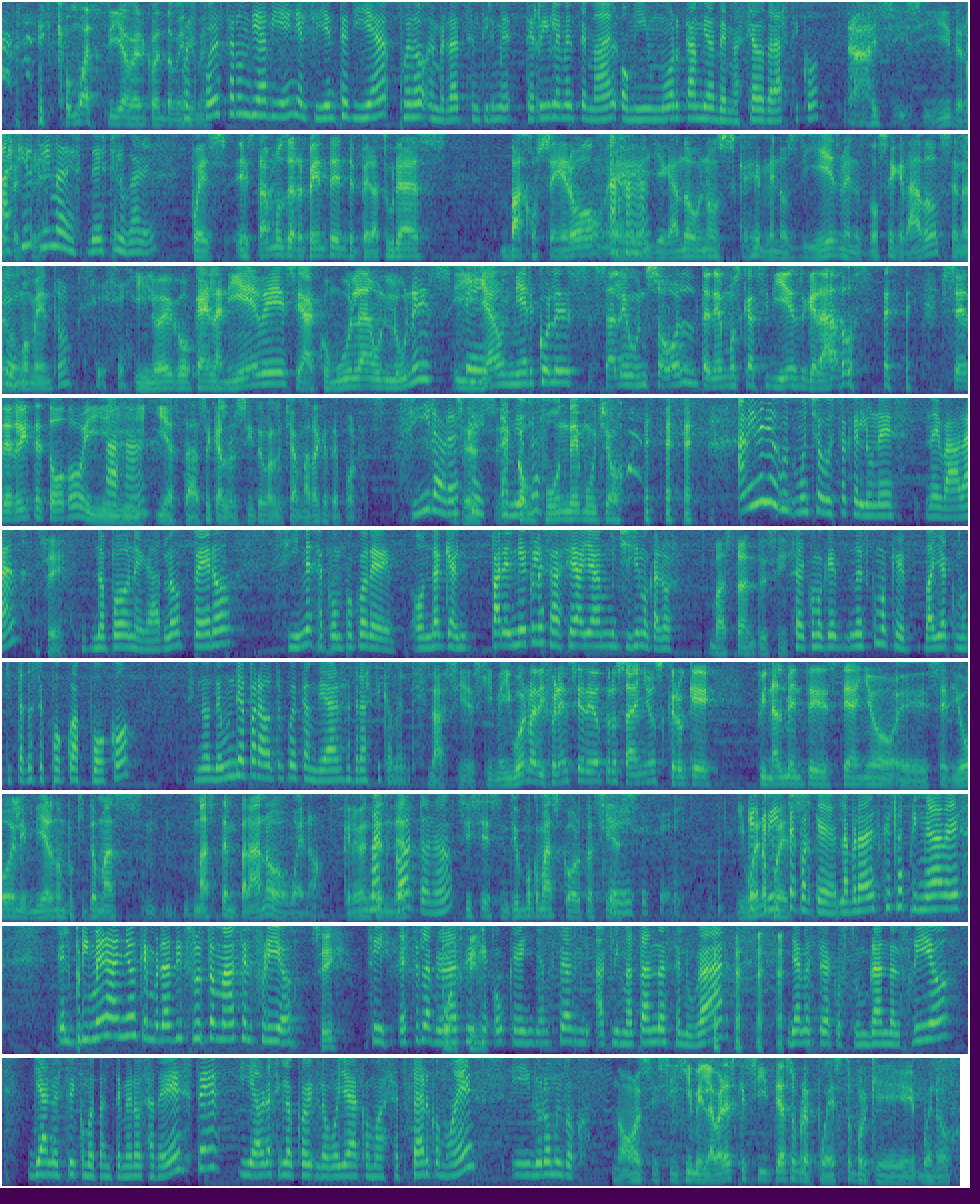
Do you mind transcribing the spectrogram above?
¿Cómo así? A ver, cuéntame, Pues Jimé. puedo estar un día bien y el siguiente día puedo en verdad sentirme terriblemente mal o mi humor cambia demasiado drástico. Ay, sí, sí, de repente. Así el clima de, de este lugar, ¿eh? Pues estamos de repente en temperaturas bajo cero, eh, llegando a unos ¿qué? menos 10, menos 12 grados en Sí. algún momento. Sí, sí. Y luego cae la nieve, se acumula un lunes y Sí. ya un miércoles sale un sol, tenemos casi 10 grados, se derrite todo y, y hasta hace calorcito con la chamarra que te pones. Sí, la verdad Entonces es eh, que otras- confunde mucho. A mí me dio mucho gusto que el lunes nevara, sí. no puedo negarlo, pero sí me sacó un poco de onda que al- para el miércoles hacía ya muchísimo calor. Bastante, sí. O sea, como que no es como que vaya como quitándose poco a poco, sino de un día para otro puede cambiar drásticamente. Así es, Jimé. Y bueno, a diferencia de otros años, creo que finalmente este año eh, se dio el invierno un poquito más, más temprano, bueno, creo Más entender. corto, ¿no? Sí, se sintió un poco más corto, así sí, es. sí, sí. Y Qué bueno, triste pues. porque la verdad es que es la primera vez, el primer año que en verdad disfruto más el frío. Sí, Sí, esta es la primera Por vez que fin. dije, ok, ya me estoy acli- aclimatando a este lugar, ya me estoy acostumbrando al frío, ya no estoy como tan temerosa de este y ahora sí lo, voy a como aceptar como es y duró muy poco. no, sí, sí, Jimé. La verdad es que sí te has sobrepuesto porque, bueno.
